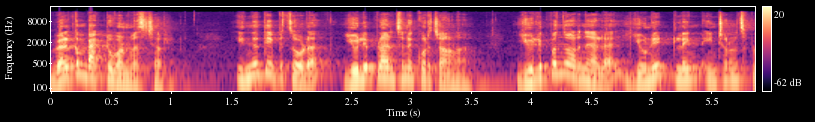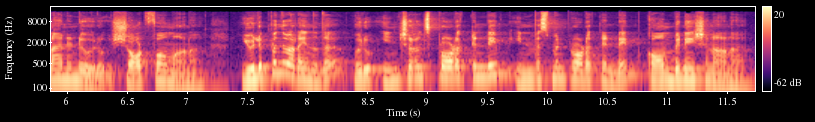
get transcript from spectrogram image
വെൽക്കം ബാക്ക് ടു വൺ വെസ്റ്റർ ഇന്നത്തെ എപ്പിസോഡ് യൂലി പ്ലാൻസിനെ കുറിച്ചാണ്. യുലിപ്പ് എന്ന് പറഞ്ഞാൽ യൂണിറ്റ് ലിങ്ക് ഇൻഷുറൻസ് പ്ലാനിന്റെ ഒരു ഷോർട്ട് ഫോം ആണ്. യുലിപ്പ് എന്ന് പറയുന്നത് ഒരു ഇൻഷുറൻസ് പ്രോഡക്റ്റിന്റെയും ഇൻവെസ്റ്റ്മെന്റ് പ്രോഡക്റ്റിന്റെയും കോമ്പിനേഷൻ ആണ്.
